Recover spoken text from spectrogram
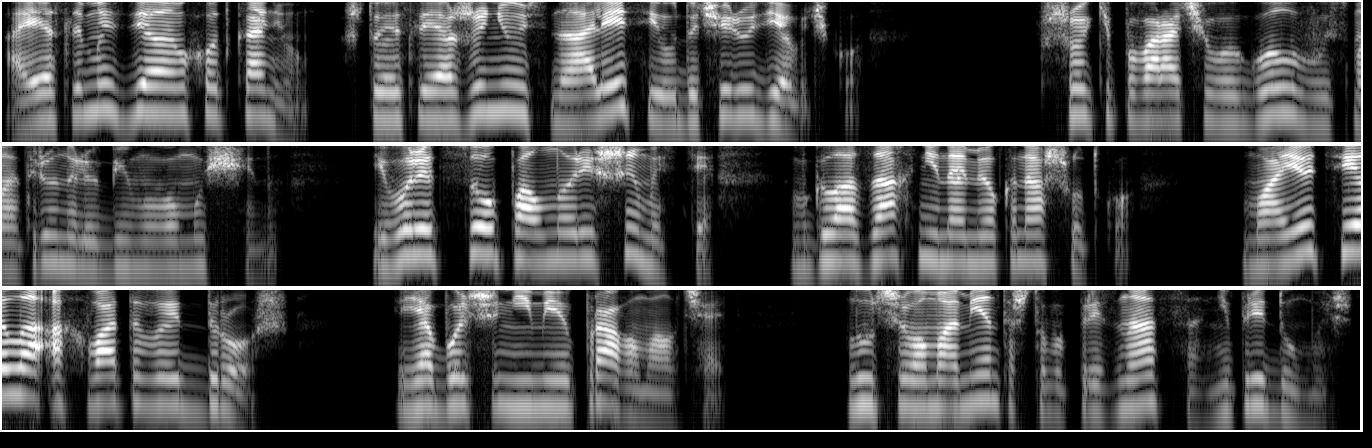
«а если мы сделаем ход конем? Что если я женюсь на Олесе и удочерю девочку?» В шоке поворачиваю голову и смотрю на любимого мужчину. Его лицо полно решимости, в глазах не намека на шутку. Мое тело охватывает дрожь. Я больше не имею права молчать. Лучшего момента, чтобы признаться, не придумаешь.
